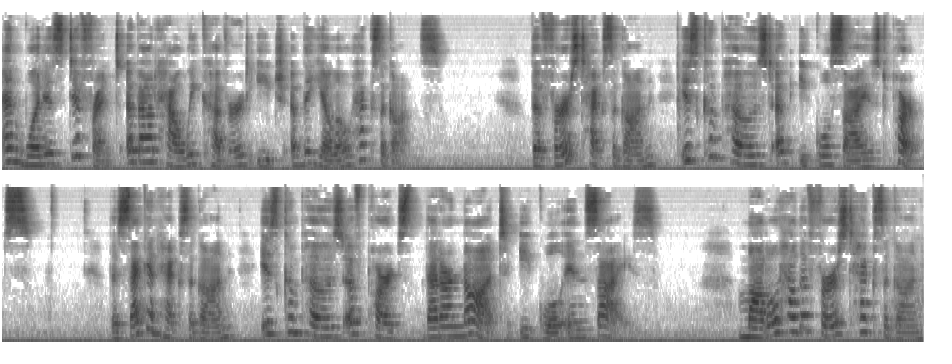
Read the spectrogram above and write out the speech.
and what is different about how we covered each of the yellow hexagons? The first hexagon is composed of equal-sized parts. The second hexagon is composed of parts that are not equal in size. Model how the first hexagon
